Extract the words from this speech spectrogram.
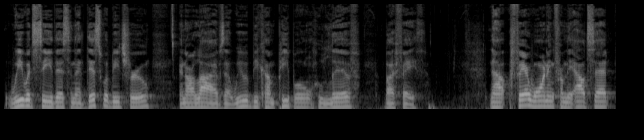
we would see this and that this would be true in our lives, that we would become people who live by faith. Now, fair warning from the outset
